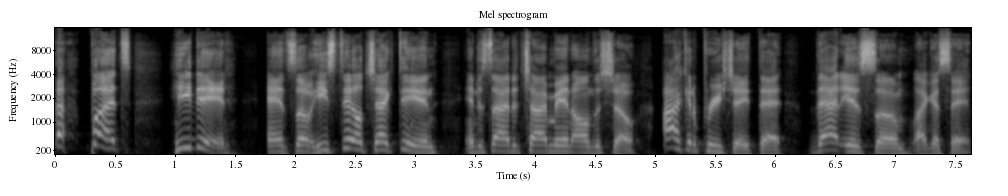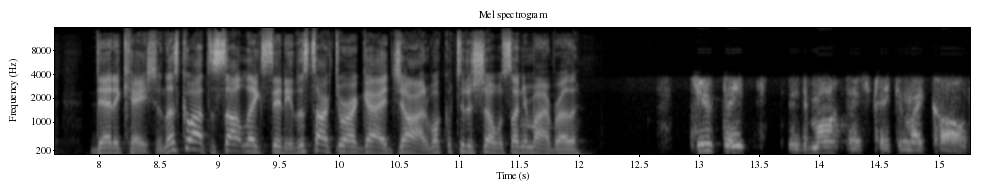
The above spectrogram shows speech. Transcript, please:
but he did. And so he still checked in and decided to chime in on the show. I could appreciate that. That is some, like I said, dedication. Let's go out to Salt Lake City. Let's talk to our guy, John. Welcome to the show. What's on your mind, brother? Q, thank, and DeMont, thanks for taking my call.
